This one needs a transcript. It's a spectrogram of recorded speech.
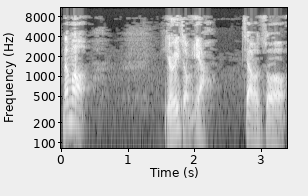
那么有一种药叫做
